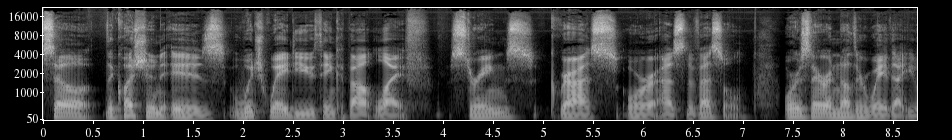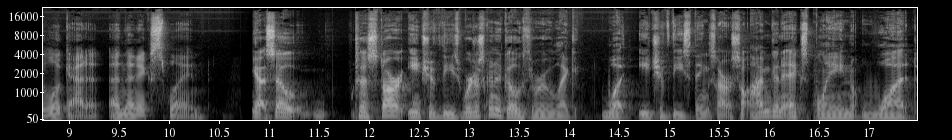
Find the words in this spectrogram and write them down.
So the question is which way do you think about life? Strings, grass, or as the vessel? Or is there another way that you look at it? And then explain. Yeah, so to start each of these, we're just going to go through like what each of these things are. So I'm going to explain what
